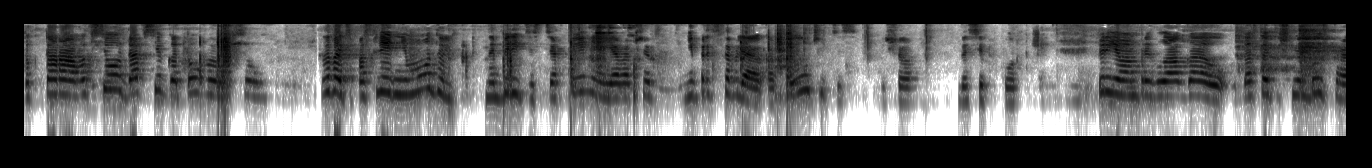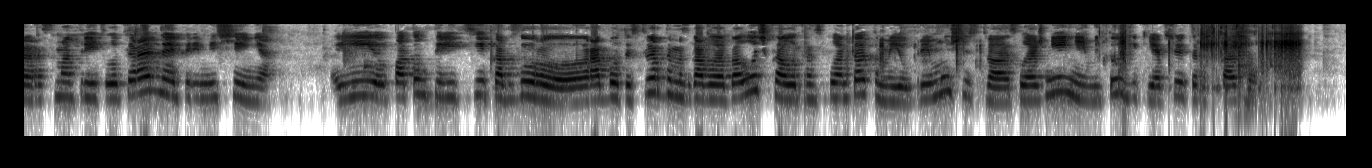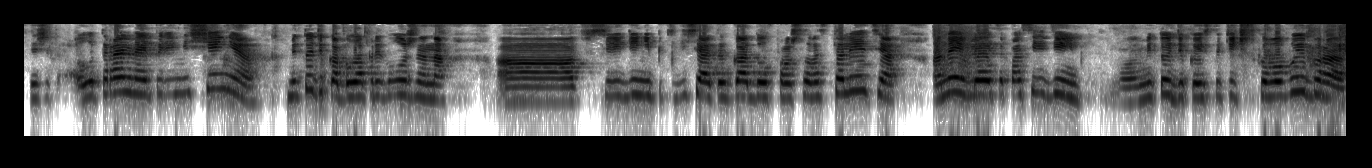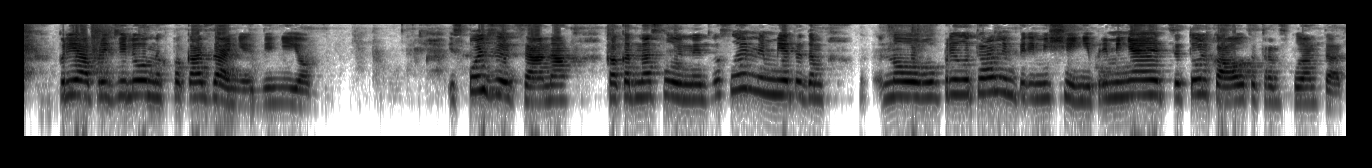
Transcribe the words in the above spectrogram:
Доктора, вы все, да, все готовы, вы все. Давайте последний модуль. Наберитесь терпения. Я вообще не представляю, как вы учитесь еще до сих пор. Теперь я вам предлагаю достаточно быстро рассмотреть латеральное перемещение и потом перейти к обзору работы с твердой мозговой оболочкой, аллотрансплантатом, ее преимущества, осложнения, методики. Я все это расскажу. Значит, латеральное перемещение, методика была предложена а, в середине 50-х годов прошлого столетия. Она является по сей день э, методикой эстетического выбора при определенных показаниях для нее. Используется она как однослойным и двуслойным методом, но при латеральном перемещении применяется только аутотрансплантат.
